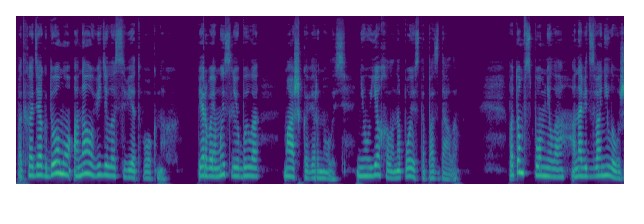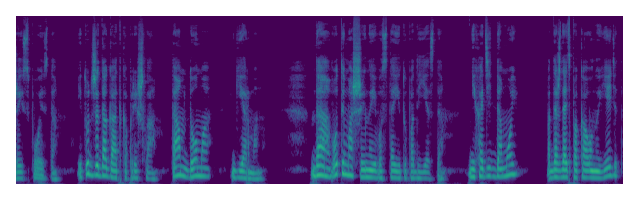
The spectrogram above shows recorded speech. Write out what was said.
Подходя к дому, она увидела свет в окнах. Первой мыслью было Машка вернулась. Не уехала, на поезд опоздала. Потом вспомнила, она ведь звонила уже из поезда. И тут же догадка пришла. Там дома Герман. Да, вот и машина его стоит у подъезда. Не ходить домой? Подождать, пока он уедет?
